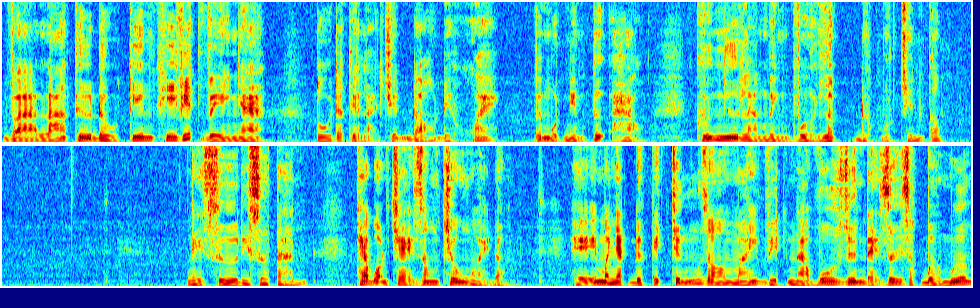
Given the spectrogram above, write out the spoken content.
Và lá thư đầu tiên khi viết về nhà, tôi đã kể lại chuyện đó để khoe với một niềm tự hào, cứ như là mình vừa lập được một chiến công. Ngày xưa đi sơ tán, theo bọn trẻ rong châu ngoài đồng, hễ mà nhặt được cái trứng do mái vịt nào vô duyên để rơi dọc bờ mương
